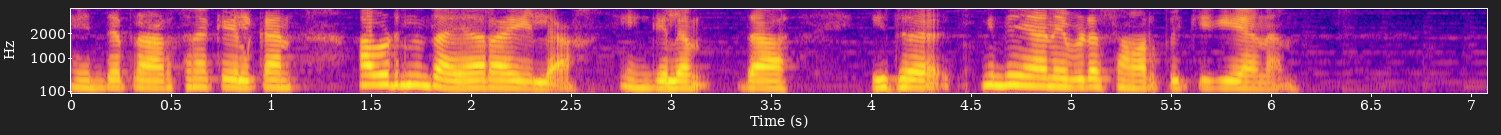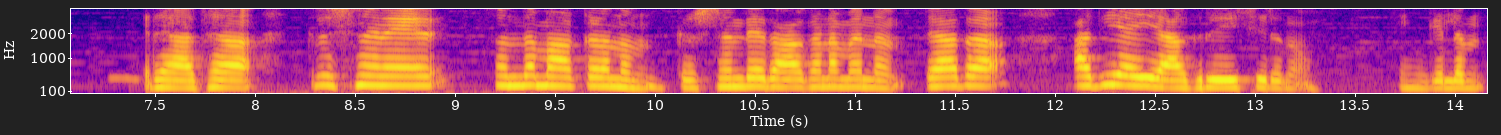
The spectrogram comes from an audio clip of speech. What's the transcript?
എന്റെ പ്രാർത്ഥന കേൾക്കാൻ അവിടുന്ന് തയ്യാറായില്ല. എങ്കിലും ദാ ഇത് ഇത് ഞാൻ ഇവിടെ സമർപ്പിക്കുകയാണ്. രാധ കൃഷ്ണനെ സ്വന്തമാക്കണമെന്നും കൃഷ്ണന്റേതാകണമെന്നും രാധ അതിയായി ആഗ്രഹിച്ചിരുന്നു. എങ്കിലും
